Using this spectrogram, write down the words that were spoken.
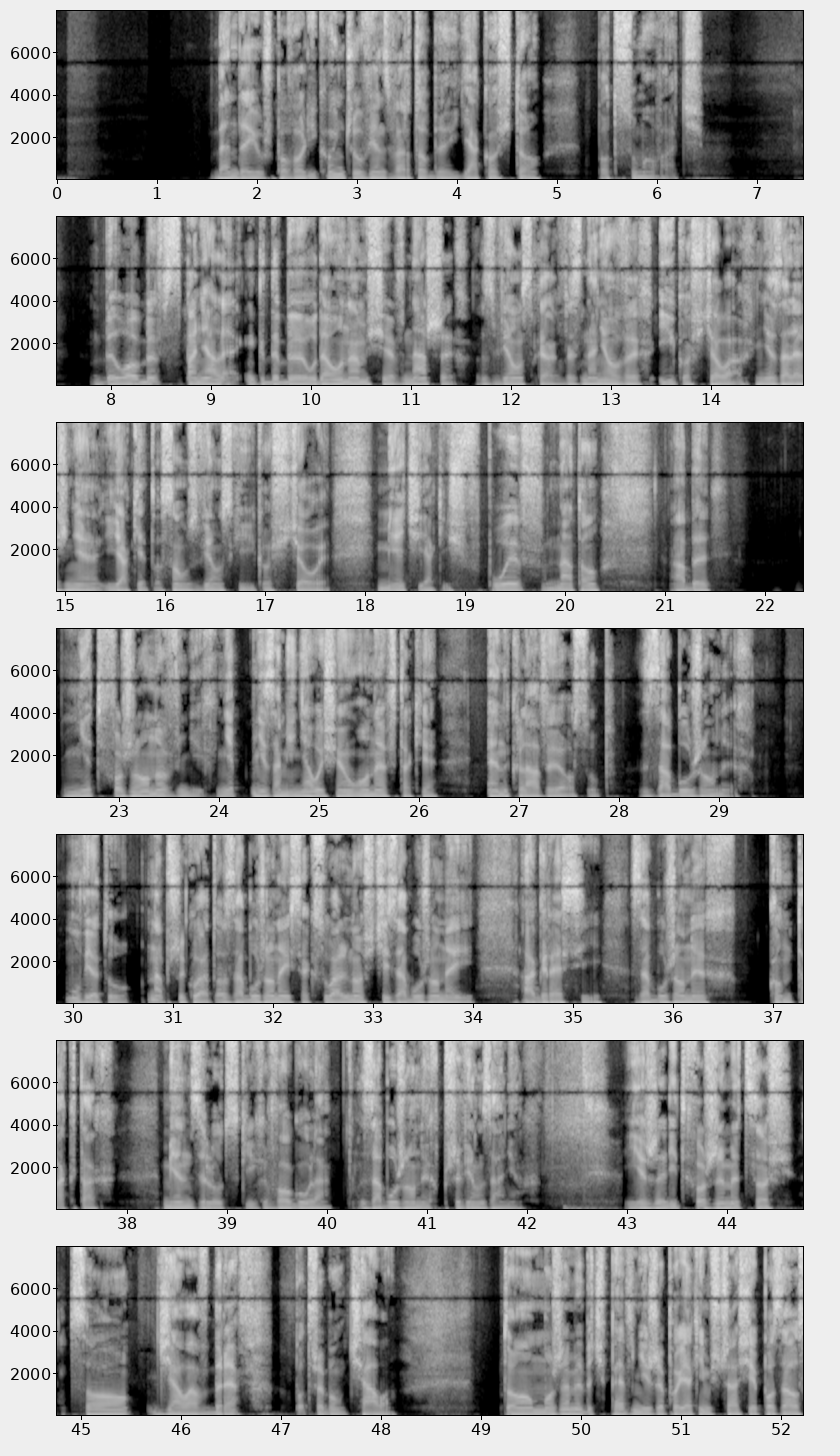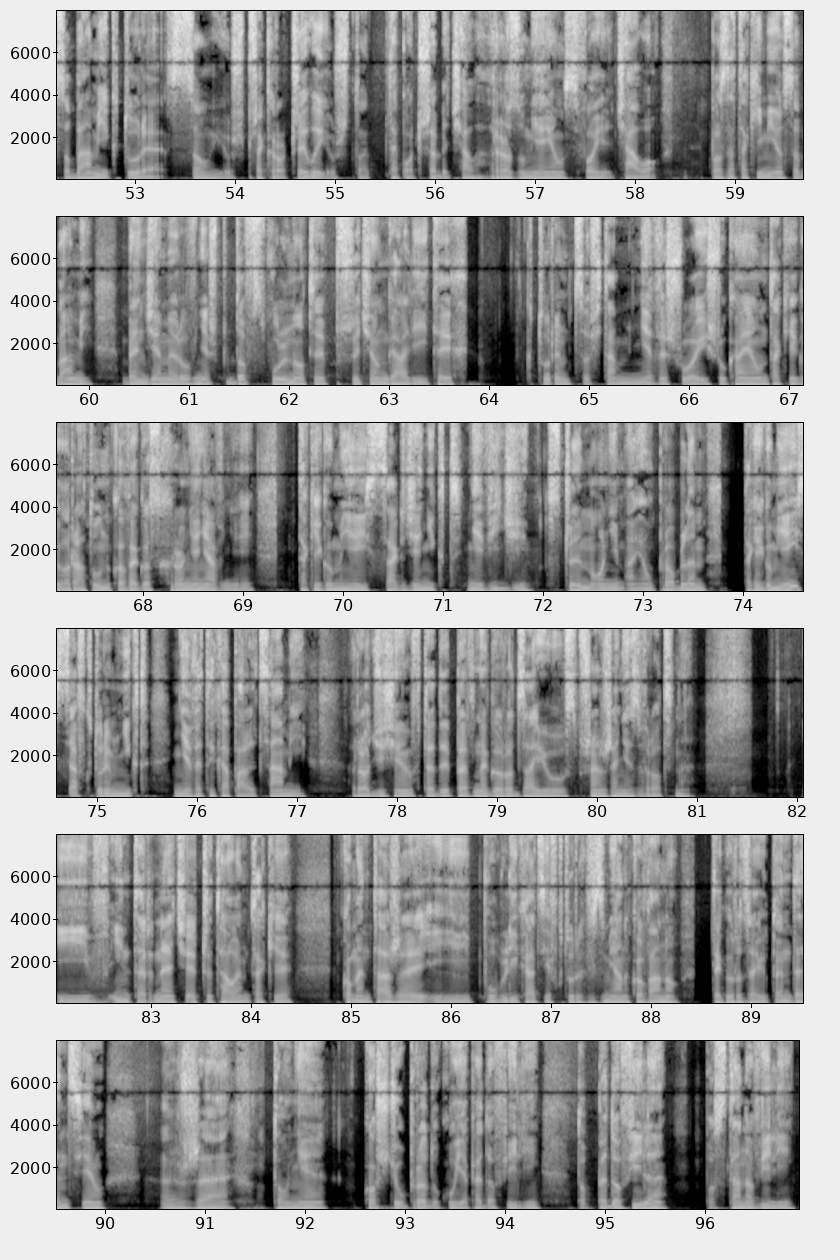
Będę już powoli kończył, więc warto by jakoś to podsumować. Byłoby wspaniale, gdyby udało nam się w naszych związkach wyznaniowych i kościołach, niezależnie jakie to są związki i kościoły, mieć jakiś wpływ na to, aby nie tworzono w nich, nie, nie zamieniały się one w takie enklawy osób zaburzonych. Mówię tu na przykład o zaburzonej seksualności, zaburzonej agresji, zaburzonych kontaktach międzyludzkich, w ogóle zaburzonych przywiązaniach. Jeżeli tworzymy coś, co działa wbrew potrzebom ciała, to możemy być pewni, że po jakimś czasie poza osobami, które są już przekroczyły już to, te potrzeby ciała, rozumieją swoje ciało, poza takimi osobami będziemy również do wspólnoty przyciągali tych, którym coś tam nie wyszło i szukają takiego ratunkowego schronienia w niej, takiego miejsca, gdzie nikt nie widzi, z czym oni mają problem, takiego miejsca, w którym nikt nie wytyka palcami. Rodzi się wtedy pewnego rodzaju sprzężenie zwrotne. I w internecie czytałem takie komentarze i publikacje, w których wzmiankowano tego rodzaju tendencję, że to nie Kościół produkuje pedofili, to pedofile postanowili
